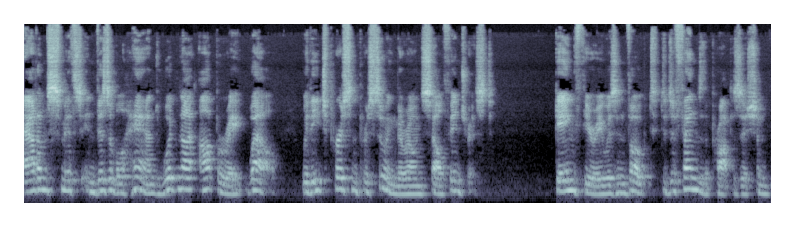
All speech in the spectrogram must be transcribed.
Adam Smith's invisible hand would not operate well, with each person pursuing their own self interest. Game theory was invoked to defend the proposition,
